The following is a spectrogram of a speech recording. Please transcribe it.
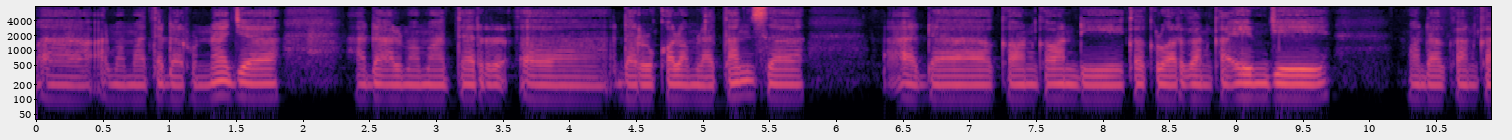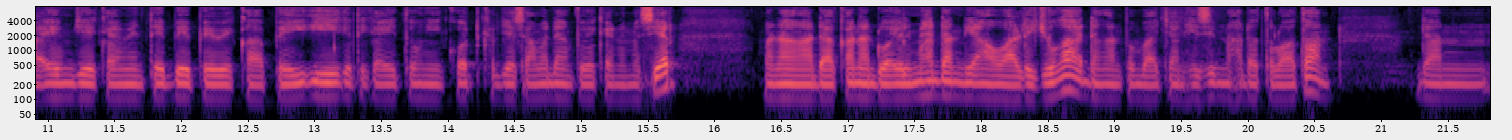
uh, alma mater Darun Najah, ada alma mater uh, Darul Kolam Latansa, ada kawan-kawan di kekeluargaan KMJ, mengadakan KMJ, KMNTB, PWK, PII ketika itu ngikut kerjasama dengan PWK Mesir mengadakan dua ilmiah dan diawali juga dengan pembacaan hizib Nahdlatul Wathon dan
